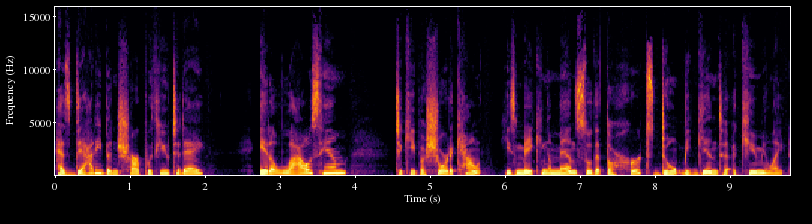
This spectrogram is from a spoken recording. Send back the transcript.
Has daddy been sharp with you today? It allows him to keep a short account. He's making amends so that the hurts don't begin to accumulate.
